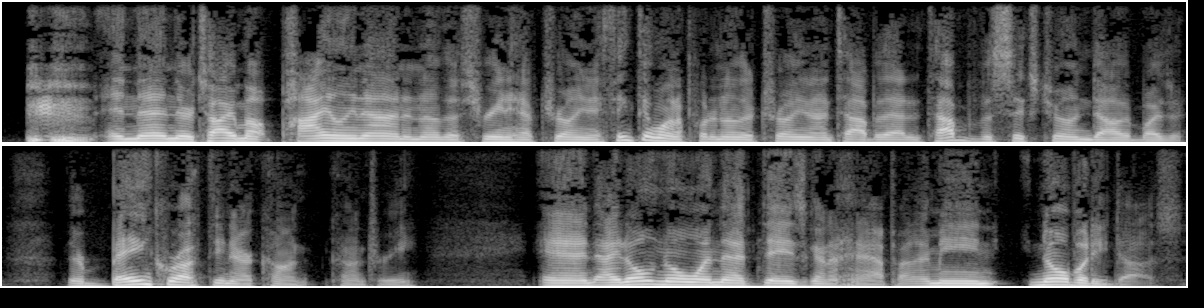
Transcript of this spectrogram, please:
and then they're talking about piling on another three and a half trillion. I think they want to put another trillion on top of that, on top of a six trillion dollar budget. They're bankrupting our con- country, and I don't know when that day is going to happen. I mean, nobody does,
